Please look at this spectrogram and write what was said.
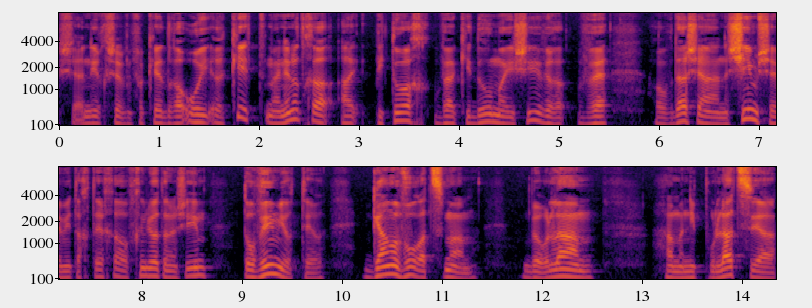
שאני חושב מפקד ראוי ערכית, מעניין אותך הפיתוח והקידום האישי והעובדה שהאנשים שמתחתיך הופכים להיות אנשים טובים יותר, גם עבור עצמם, בעולם המניפולציה,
